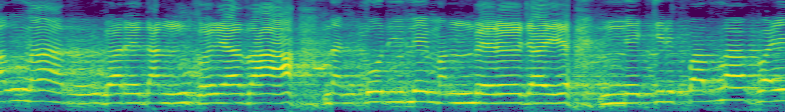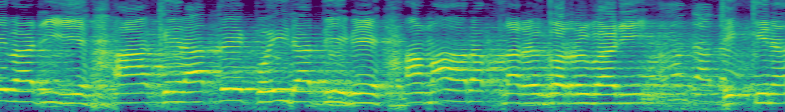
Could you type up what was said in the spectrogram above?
আল্লাহর ঘরে দান করে যা। দান করিলে মান বেড়ে যায়। নেকির পাল্লা কই বাড়ি আখেরাতে কইরা দিবে। আমার আপনার ঘর বাড়ি ঠিক কিনা?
